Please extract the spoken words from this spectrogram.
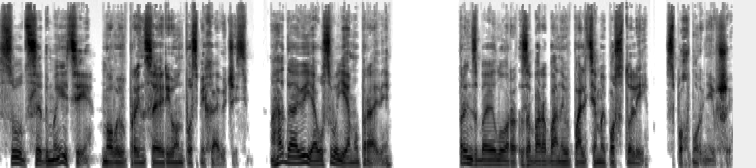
Суд седмиці, мовив принц Еріон, посміхаючись. Гадаю, я у своєму праві. Принц Байлор забарабанив пальцями по столі, спохмурнівши.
